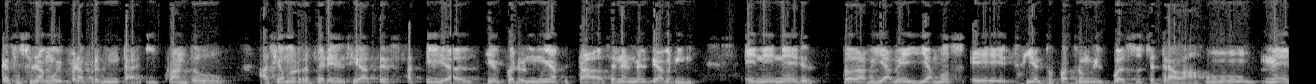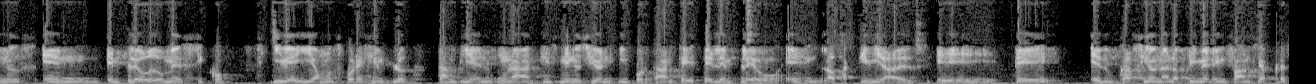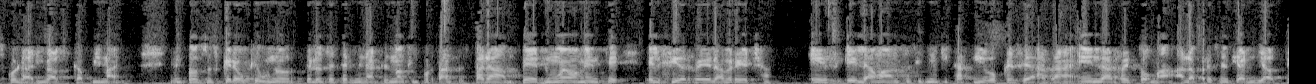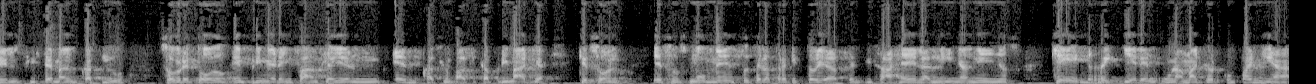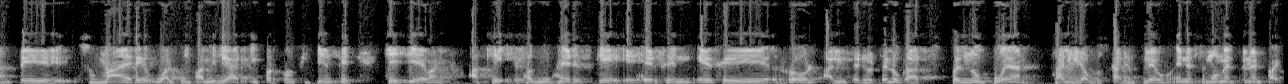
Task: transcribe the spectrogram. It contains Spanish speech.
Eso es una muy buena pregunta. Y cuando hacíamos referencia a estas actividades que fueron muy afectadas en el mes de abril, en enero todavía veíamos eh, 104 mil puestos de trabajo menos en empleo doméstico y veíamos, por ejemplo, también una disminución importante del empleo en las actividades eh, de educación a la primera infancia, preescolar y básica primaria. Entonces creo que uno de los determinantes más importantes para ver nuevamente el cierre de la brecha es el avance significativo que se haga en la retoma a la presencialidad del sistema educativo, sobre todo en primera infancia y en educación básica primaria, que son esos momentos de la trayectoria de aprendizaje de las niñas, niños, que requieren una mayor compañía de su madre o algún familiar y por consiguiente que llevan a que esas mujeres que ejercen ese rol al interior del hogar pues no puedan salir a buscar empleo en este momento en el país.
